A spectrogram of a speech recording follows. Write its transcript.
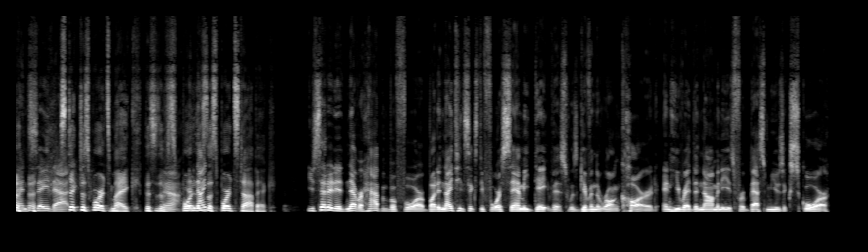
and say that Stick to sports, Mike. This is a Yeah. sport. This is nine- a sports topic. you said it had never happened before, but in 1964, Sammy Davis was given the wrong card, and he read the nominees for Best Music Score.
